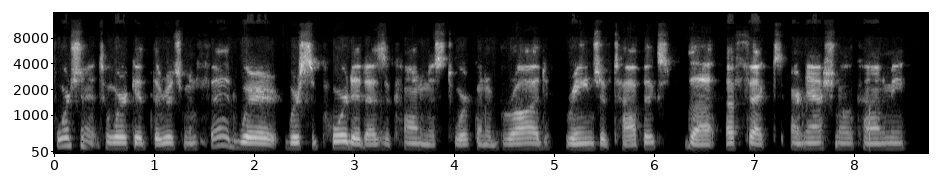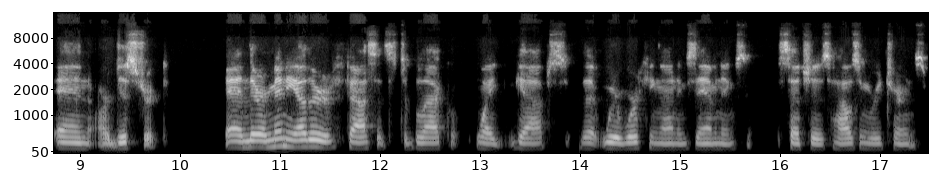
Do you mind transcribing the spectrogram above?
fortunate to work at the Richmond Fed, where we're supported as economists to work on a broad range of topics that affect our national economy and our district. And there are many other facets to black white gaps that we're working on examining, such as housing returns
